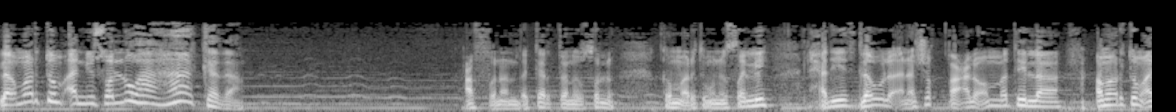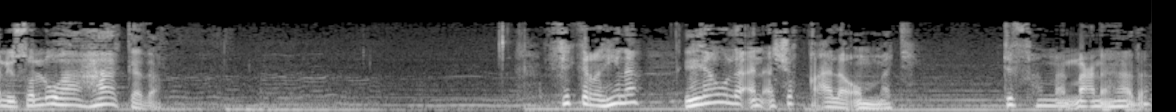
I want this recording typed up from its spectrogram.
لأمرتم أن يصلوها هكذا. عفوا أنا ذكرت أن يصلوا كما أمرتم أن يصلي. الحديث لولا أن أشق على أمتي لأمرتم أن يصلوها هكذا. الفكرة هنا لولا أن أشق على أمتي. تفهم معنى هذا؟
